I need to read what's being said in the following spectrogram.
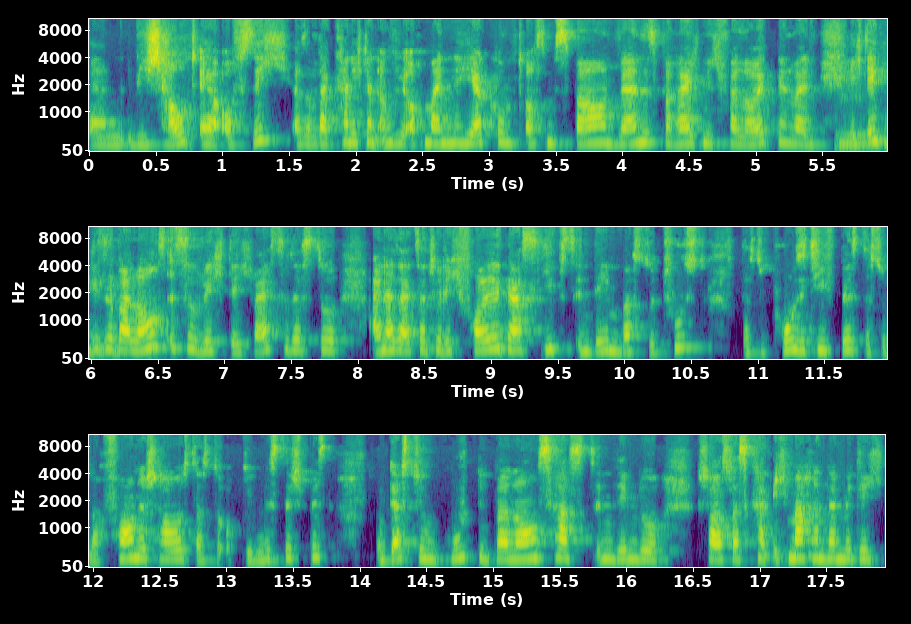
ähm, wie schaut er auf sich. Also da kann ich dann irgendwie auch meine Herkunft aus dem Spa- und Wellnessbereich nicht verleugnen, weil mhm. ich denke, diese Balance ist so wichtig. Weißt du, dass du einerseits natürlich Vollgas gibst in dem, was du tust, dass du positiv bist, dass du nach vorne schaust, dass du optimistisch bist und dass du eine gute Balance hast, indem du schaust, was kann ich machen, damit ich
